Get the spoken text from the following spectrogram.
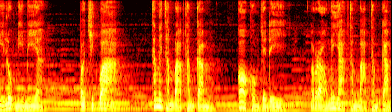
มีลูกมีเมีย ก็คิดว่า ถ้าไม่ทำบาปทำกรรม ก็คงจะดี เราไม่อยากทำบาปทำกรรม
